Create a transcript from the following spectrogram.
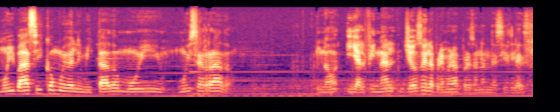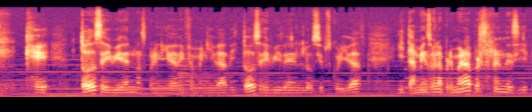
muy básico, muy delimitado, muy, muy cerrado. ¿no? Y al final yo soy la primera persona en decirles que todo se divide en masculinidad y feminidad y todo se divide en luz y oscuridad. Y también soy la primera persona en decir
